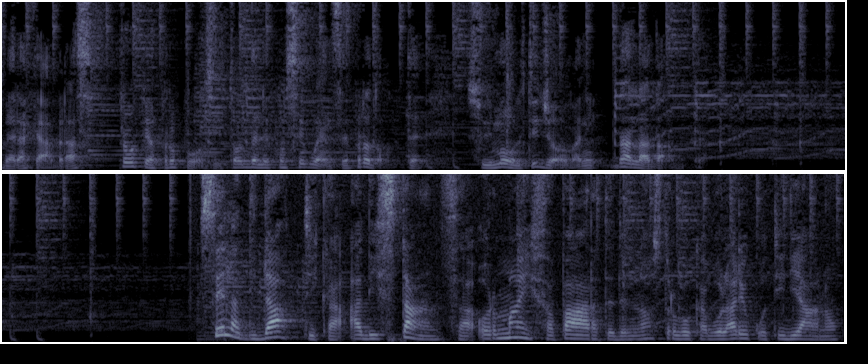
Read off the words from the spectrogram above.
Vera Cabras proprio a proposito delle conseguenze prodotte sui molti giovani dalla DAD. Se la didattica a distanza ormai fa parte del nostro vocabolario quotidiano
